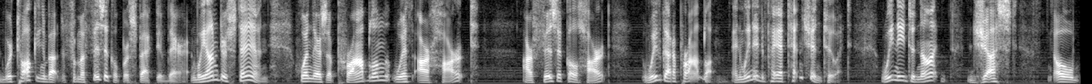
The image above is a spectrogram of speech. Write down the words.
we're talking about from a physical perspective there. And we understand when there's a problem with our heart, our physical heart, we've got a problem and we need to pay attention to it. We need to not just, oh,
